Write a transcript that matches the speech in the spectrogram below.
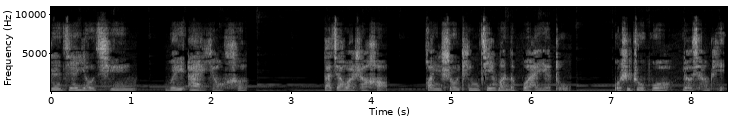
人间有情，唯爱永恒。大家晚上好，欢迎收听今晚的博爱夜读，我是主播刘香平。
